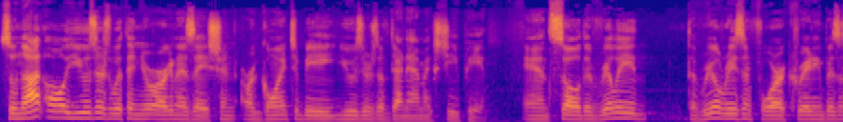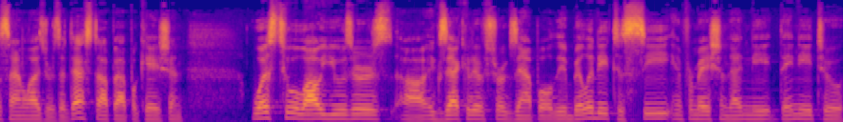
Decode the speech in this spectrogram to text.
So not all users within your organization are going to be users of Dynamics GP. And so the really the real reason for creating Business Analyzer as a desktop application was to allow users, uh, executives, for example, the ability to see information that need, they need to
